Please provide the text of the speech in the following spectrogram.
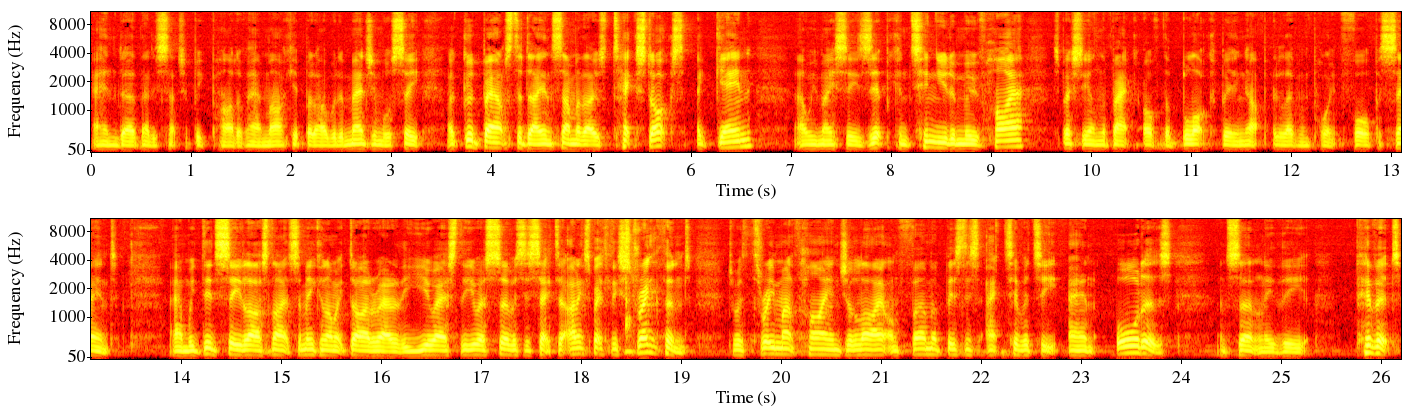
and uh, that is such a big part of our market. But I would imagine we'll see a good bounce today in some of those tech stocks. Again, uh, we may see Zip continue to move higher, especially on the back of the block being up 11.4%. And we did see last night some economic data out of the US. The US services sector unexpectedly strengthened to a three month high in July on firmer business activity and orders. And certainly the pivot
